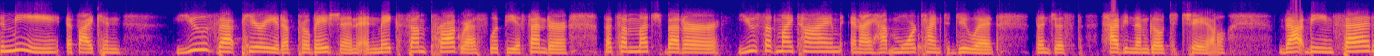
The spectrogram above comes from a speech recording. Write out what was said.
to me, if I can use that period of probation and make some progress with the offender, that's a much better use of my time, and I have more time to do it than just having them go to jail. That being said,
